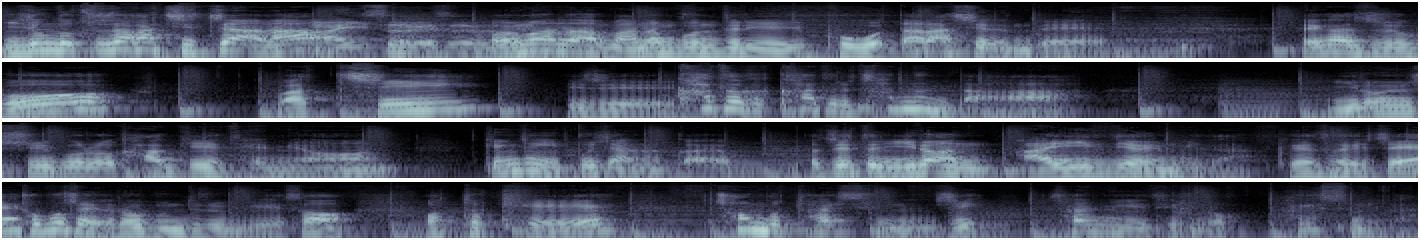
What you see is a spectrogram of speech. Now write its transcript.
이 정도 투자 가치 있지 않아? 아, 있어요, 있어요. 얼마나 많은 분들이 보고 따라 하시는데 해가지고 마치 이제 카드가 카드를 찾는다 이런 식으로 가게 되면 굉장히 이쁘지 않을까요? 어쨌든 이런 아이디어입니다. 그래서 이제 초보자 여러분들을 위해서 어떻게 처음부터 할 수 있는지 설명해 드리도록 하겠습니다.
